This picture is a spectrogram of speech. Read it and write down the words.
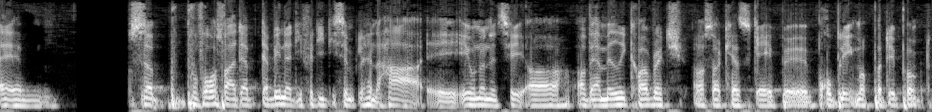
Øhm, så på forsvaret, der, der vinder de, fordi de simpelthen har øh, evnerne til at, at være med i coverage, og så kan skabe øh, problemer på det punkt.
